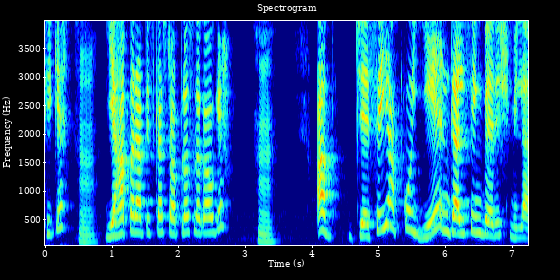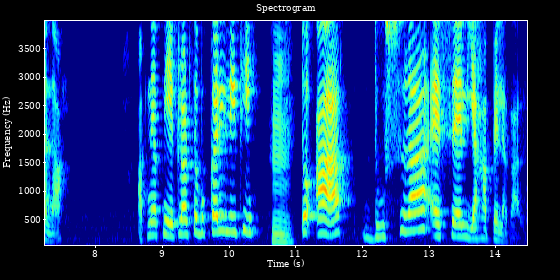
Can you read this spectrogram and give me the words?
ठीक है? हम्म। यहाँ पर आप इसका स्टॉप लॉस लगाओगे? हम्म। अब जैसे ही आपको ये एनगल्फिंग बेरिश मिला ना आपने अपनी एक लॉट तो बुक कर ही ली थी। हम्म। तो आप दूसरा एस एल यहाँ पे लगा लो।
